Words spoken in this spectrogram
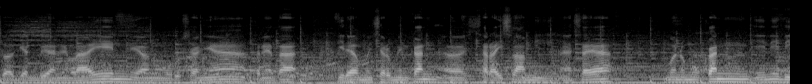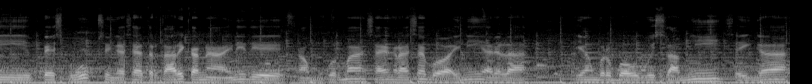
bagian-bagian yang lain yang urusannya ternyata tidak mencerminkan uh, secara islami. Nah, saya menemukan ini di Facebook sehingga saya tertarik karena ini di Kampung Kurma saya ngerasa bahwa ini adalah yang berbau islami sehingga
